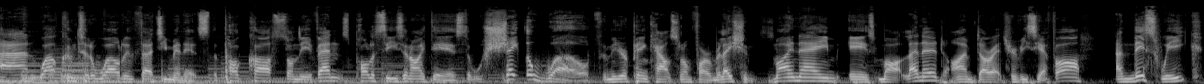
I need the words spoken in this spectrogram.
and welcome to The World in 30 Minutes, the podcast on the events, policies, and ideas that will shape the world from the European Council on Foreign Relations. My name is Mark Leonard. I'm director of ECFR. And this week,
